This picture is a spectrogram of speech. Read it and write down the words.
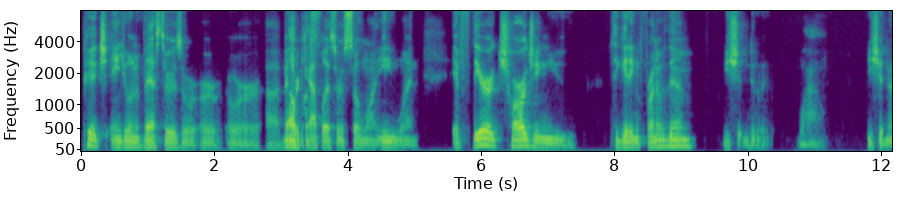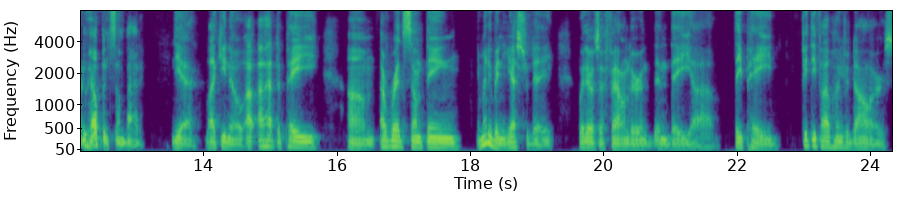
pitch angel investors or or, or uh, venture capitalists or so on anyone if they're charging you to get in front of them you shouldn't do it. Wow. You shouldn't you're helping it. somebody. Yeah like you know I, I have to pay um i read something it might have been yesterday where there was a founder and, and they uh they paid $5500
